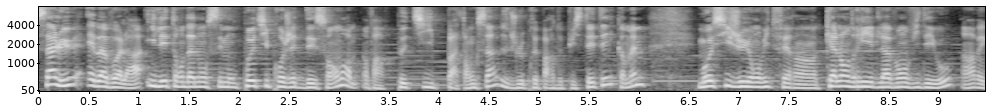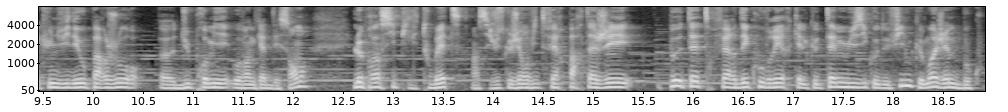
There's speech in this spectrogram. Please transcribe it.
Salut, et ben voilà, il est temps d'annoncer mon petit projet de décembre, enfin petit pas tant que ça, parce que je le prépare depuis cet été quand même. Moi aussi j'ai eu envie de faire un calendrier de l'avant vidéo, hein, avec une vidéo par jour euh, du 1er au 24 décembre. Le principe il est tout bête, hein, c'est juste que j'ai envie de faire partager, peut-être faire découvrir quelques thèmes musicaux de films que moi j'aime beaucoup.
